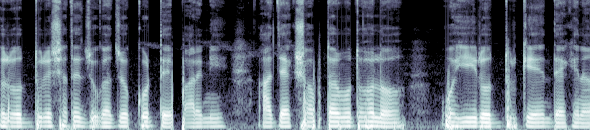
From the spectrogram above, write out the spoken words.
রোদ্দুরের সাথে যোগাযোগ করতে পারেনি। আজ এক সপ্তাহের মতো হলো, ওই রোদ্দুরকে দেখে না।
